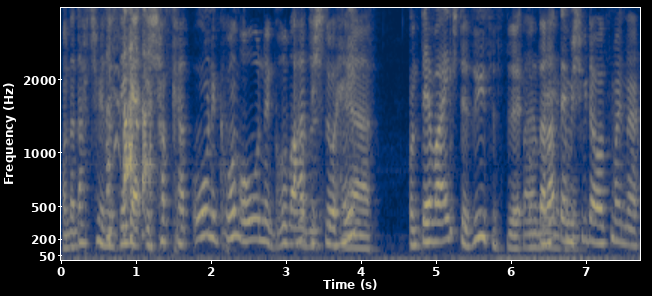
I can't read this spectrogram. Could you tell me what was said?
Und dann dachte ich mir so, Digga, ich hab grad ohne Grund, Ohne Grübe hatte ich so Hate. Ja. Und der war eigentlich der Süßeste. War und dann hat er mich wieder aus meiner,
